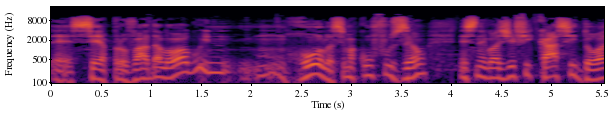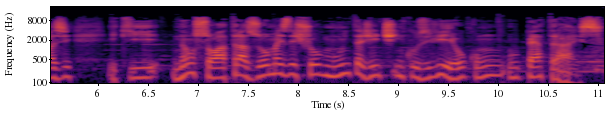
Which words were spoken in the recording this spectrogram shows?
é, ser aprovada logo e um rolo, assim, uma confusão nesse negócio de eficácia e dose e que não só atrasou, mas deixou muita gente, inclusive eu, com o pé atrás.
